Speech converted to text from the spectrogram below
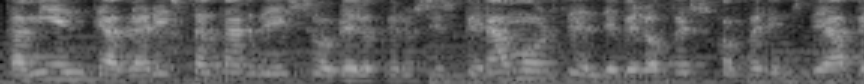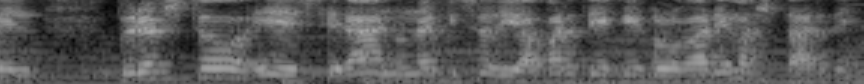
También te hablaré esta tarde sobre lo que nos esperamos del Developers Conference de Apple, pero esto eh, será en un episodio aparte que colgaré más tarde.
